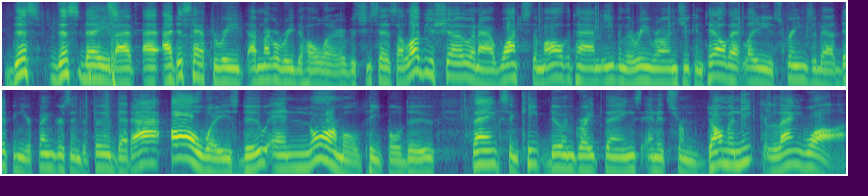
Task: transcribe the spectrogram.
This this Dave, I, I, I just have to read. I'm not going to read the whole letter, but she says, "I love your show and I watch them all the time, even the reruns. You can tell that lady who screams about dipping your fingers into food that I always do and normal people do. Thanks and keep doing great things." And it's from Dominique Langlois.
